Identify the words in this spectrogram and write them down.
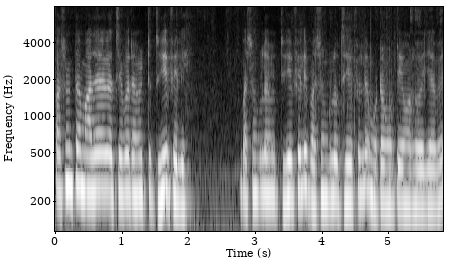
বাসনটা মাজা হয়ে গেছে, এবার আমি একটু ধুয়ে ফেলি। বাসনগুলো আমি ধুয়ে ফেলি, বাসনগুলো ধুয়ে ফেলে মোটামুটি আমার হয়ে যাবে।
